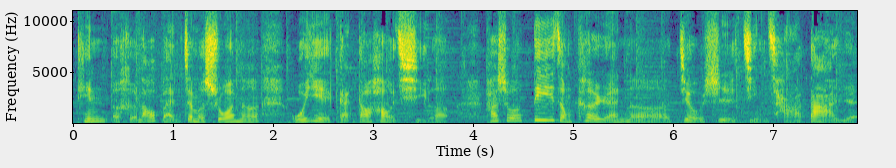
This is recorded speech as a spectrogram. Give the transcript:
听何老板这么说呢，我也感到好奇了。他说，第一种客人呢，就是警察大人。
